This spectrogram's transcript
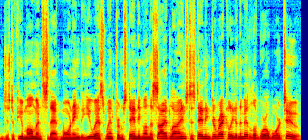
In just a few moments that morning, the U.S. went from standing on the sidelines to standing directly in the middle of World War II.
